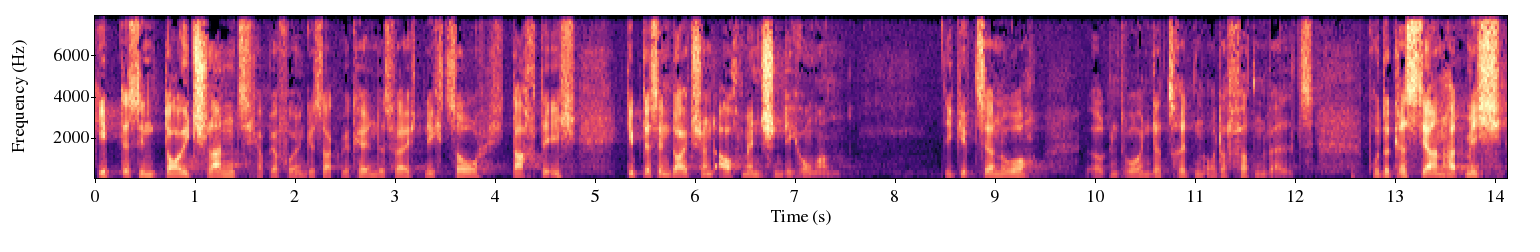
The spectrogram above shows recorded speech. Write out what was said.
Gibt es in Deutschland, ich habe ja vorhin gesagt, wir kennen das vielleicht nicht so, dachte ich, gibt es in Deutschland auch Menschen, die hungern? Die gibt es ja nur irgendwo in der dritten oder vierten Welt. Bruder Christian hat mich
